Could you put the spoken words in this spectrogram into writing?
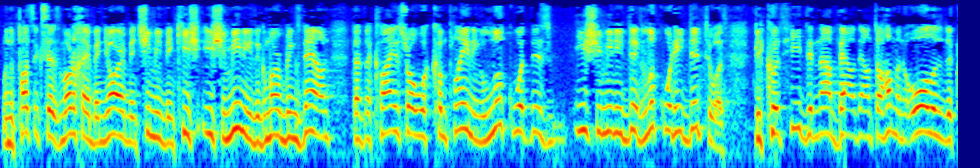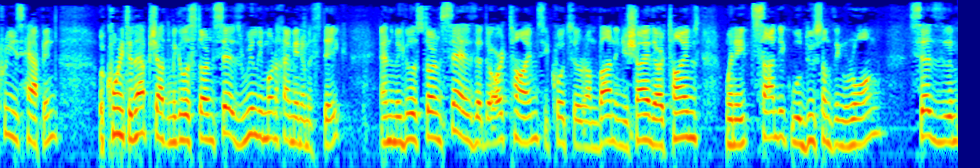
When the pasuk says Mordechai ben Yair ben Shimi ben Kish Ishimini, the Gemara brings down that the Yisrael were complaining, look what this Ishimini did, look what he did to us. Because he did not bow down to Haman, all of the decrees happened. According to that pshat, the Megillah Starim says, really Mordechai made a mistake. And the Megillah Starim says that there are times, he quotes a Ramban in Yeshaya, there are times when a tzaddik will do something wrong. Says the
